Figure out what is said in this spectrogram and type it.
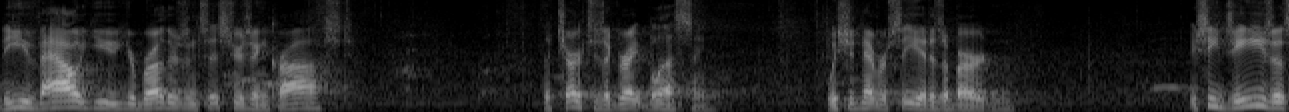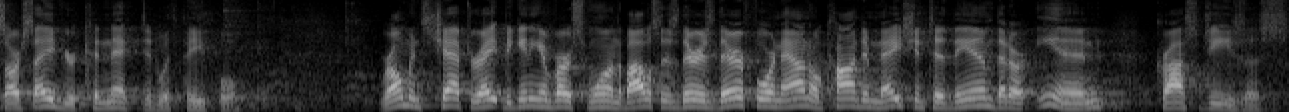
Do you value your brothers and sisters in Christ? The church is a great blessing. We should never see it as a burden. You see, Jesus, our Savior, connected with people. Romans chapter 8, beginning in verse 1, the Bible says, There is therefore now no condemnation to them that are in Christ Jesus,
